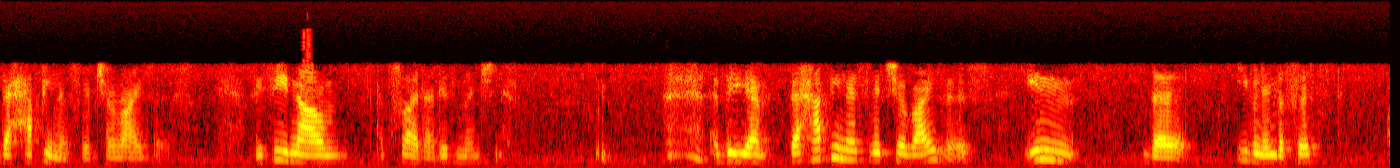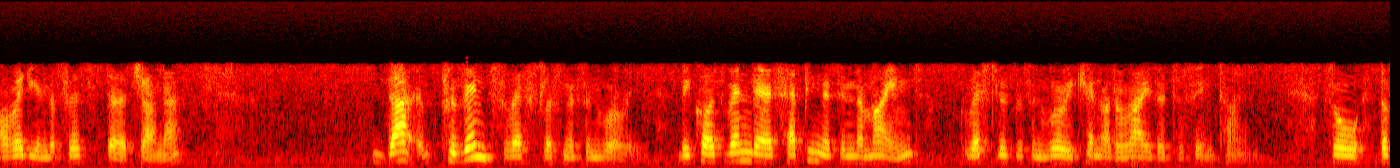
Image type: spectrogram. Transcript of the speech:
the happiness which arises. You see now, that's right. I didn't mention it. the uh, the happiness which arises in the even in the first already in the first uh, jhana that prevents restlessness and worry. Because when there's happiness in the mind, restlessness and worry cannot arise at the same time. So the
